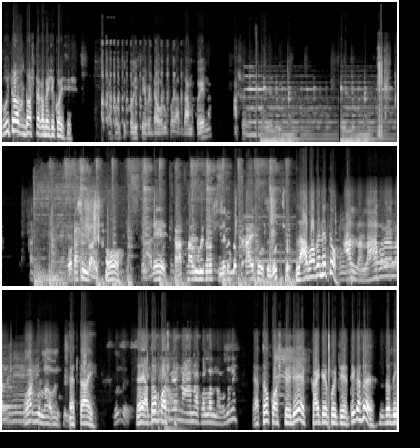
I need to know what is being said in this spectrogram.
তুই তো দশ টাকা বেশি কইছিস। কইছে কইছে এবার ডাবল উপর আর দাম কয়ে না আসলে ও কাশিম ভাই। ও। আরে কাঁঠাল মনে করো সিলেটের লোক পৌঁছে বুঝছ? লাভ হবে না তো? আল্লাহ লাভ হবে না মানে ভরপুর লাভ হবে। তাই? এত কষ্ট না না করলাম না বুঝলি? এত কষ্ট রে কাইটে কইটে ঠিক আছে? যদি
